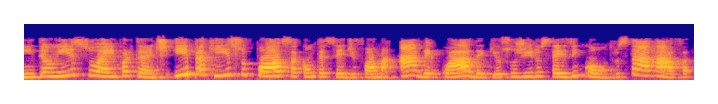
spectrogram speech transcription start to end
Então, isso é importante. E para que isso possa acontecer de forma adequada, que eu sugiro seis encontros, tá, Rafa?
